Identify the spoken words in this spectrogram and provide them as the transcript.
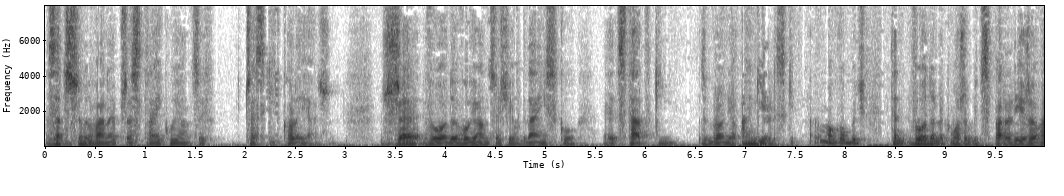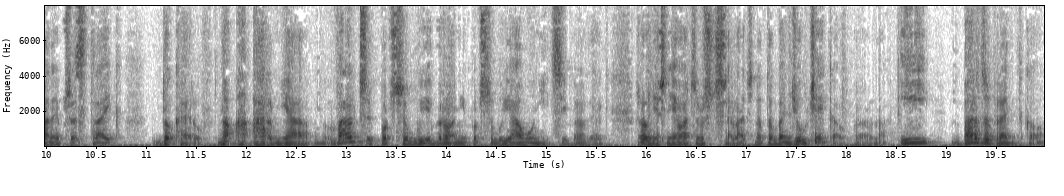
zatrzymywane przez strajkujących czeskich kolejarzy, że wyładowujące się w Gdańsku e, statki z bronią angielską mogą być, ten wyładunek może być sparaliżowany przez strajk dokerów. No a armia walczy, potrzebuje broni, potrzebuje amunicji, prawda? Jak żołnierz nie ma czym strzelać, no to będzie uciekał, prawda? I bardzo prędko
